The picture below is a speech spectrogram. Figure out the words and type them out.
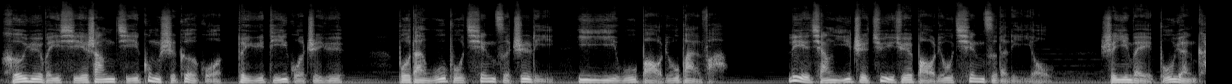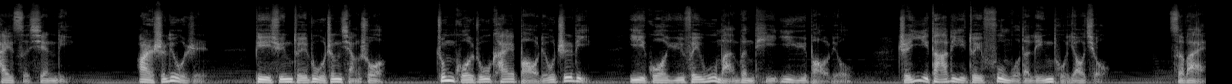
合约为协商及共识各国对于敌国之约，不但无不签字之理，亦亦无保留办法。列强一致拒绝保留签字的理由，是因为不愿开此先例。二十六日，毕勋对陆征祥说。中国如开保留之力，一国于非乌满问题易于保留，指意大利对父母的领土要求。此外，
